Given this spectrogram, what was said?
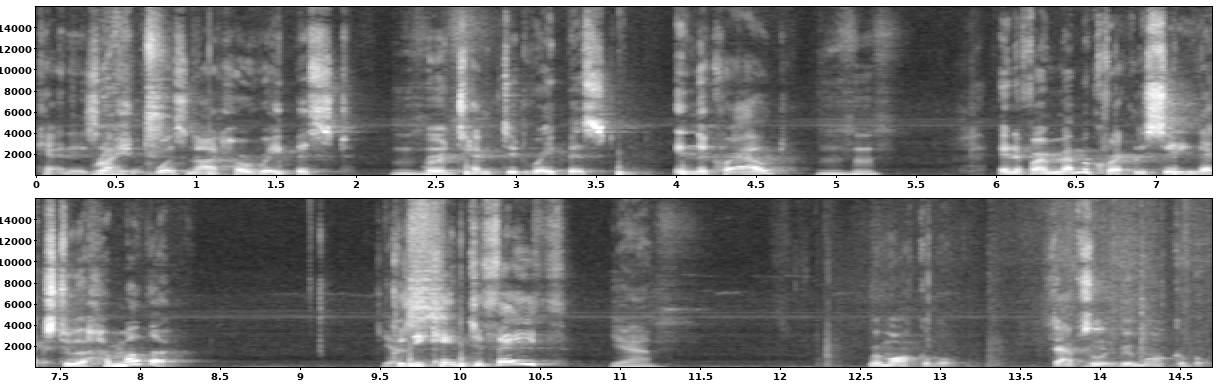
canonization. Right. Was not her rapist, her attempted rapist, in the crowd? Mm-hmm. And if I remember correctly, sitting next to her mother because he came to faith. Yeah. Remarkable. It's absolutely remarkable.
